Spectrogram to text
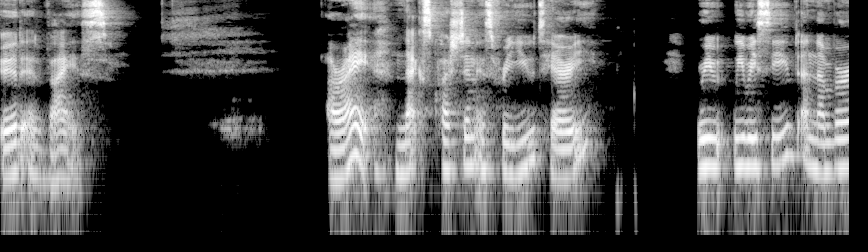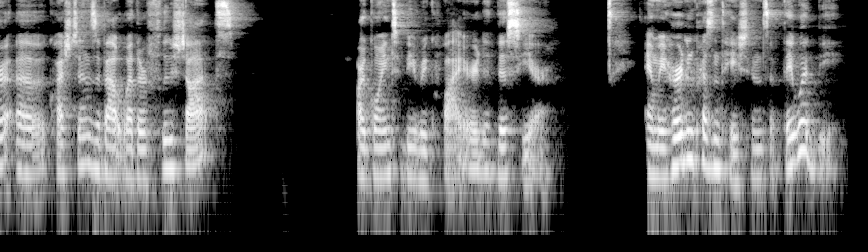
Good advice. All right, next question is for you, Terry. We, we received a number of questions about whether flu shots are going to be required this year. And we heard in presentations that they would be.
